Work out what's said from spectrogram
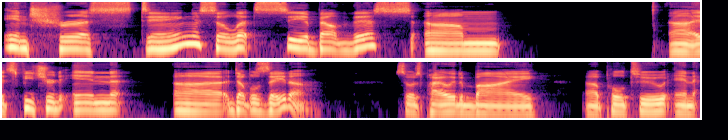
Interesting. So let's see about this. Um, uh, it's featured in uh, Double Zeta. So it's piloted by uh, Ple 2 and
